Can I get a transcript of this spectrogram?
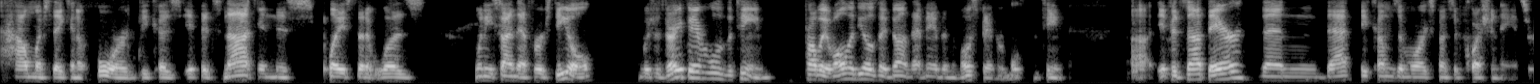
how much they can afford? Because if it's not in this place that it was when he signed that first deal, which was very favorable to the team, probably of all the deals they've done, that may have been the most favorable to the team. Uh, if it's not there, then that becomes a more expensive question to answer.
